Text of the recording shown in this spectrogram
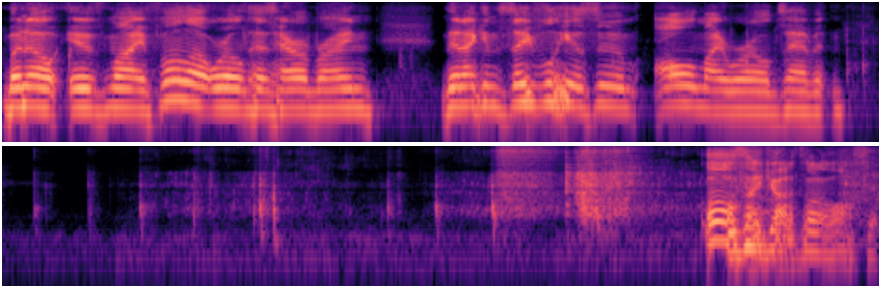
But no, if my Fallout world has Herobrine, then I can safely assume all my worlds have it. Oh, thank God, I thought I lost it.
